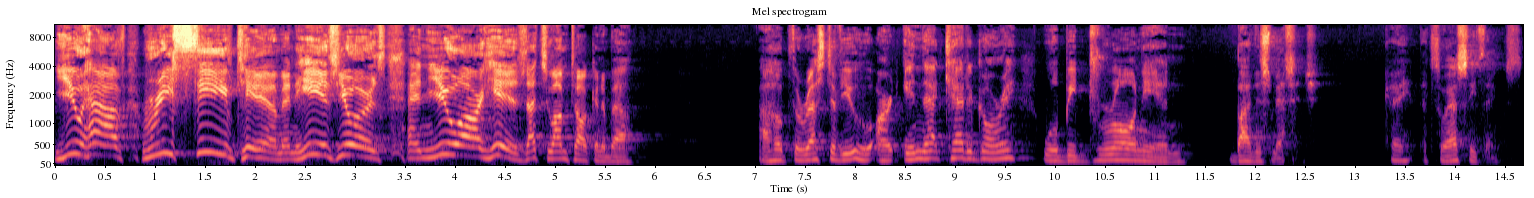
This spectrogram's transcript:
you have received him and he is yours and you are his. That's who I'm talking about. I hope the rest of you who aren't in that category will be drawn in by this message. Okay? That's the way I see things.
